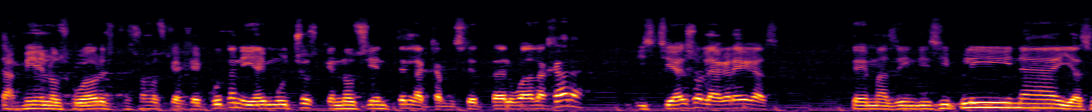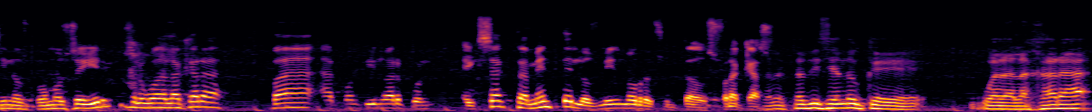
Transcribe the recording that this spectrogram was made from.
también los jugadores que son los que ejecutan y hay muchos que no sienten la camiseta del Guadalajara. Y si a eso le agregas temas de indisciplina y así nos podemos seguir, pues el Guadalajara va a continuar con exactamente los mismos resultados, fracaso. Me estás diciendo que Guadalajara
